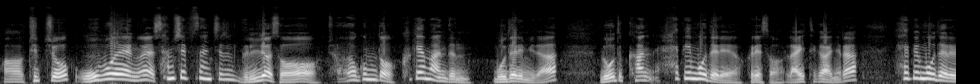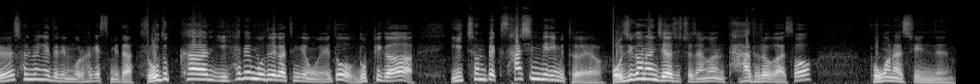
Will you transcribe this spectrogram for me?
어, 뒤쪽 오버행을 30cm를 늘려서 조금 더 크게 만든 모델입니다. 로드칸 헤비 모델이에요. 그래서 라이트가 아니라 헤비 모델을 설명해 드리는 걸로 하겠습니다. 로드칸 이 헤비 모델 같은 경우에도 높이가 2140mm예요. 어지간한 지하 주차장은 다 들어가서 보관할 수 있는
